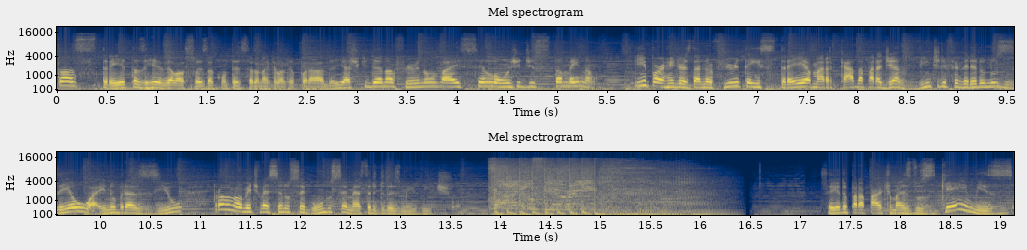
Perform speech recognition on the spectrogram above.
muitas tretas e revelações aconteceram naquela temporada e acho que Dino Fury não vai ser longe disso também não. E Power Rangers Dino Fury tem estreia marcada para dia 20 de fevereiro no Zewa e no Brasil provavelmente vai ser no segundo semestre de 2021. Seguindo para a parte mais dos games,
